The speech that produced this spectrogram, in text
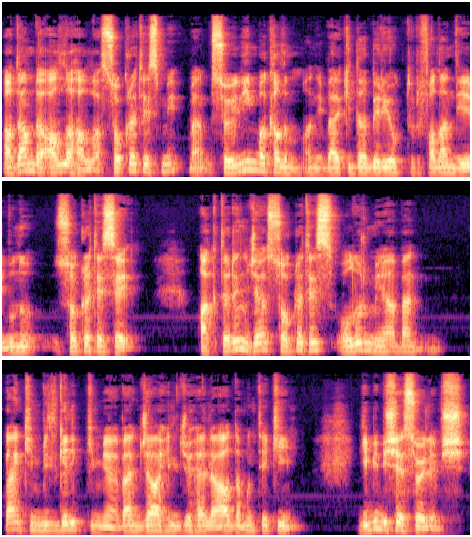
Adam da Allah Allah Sokrates mi? Ben söyleyeyim bakalım hani belki de haberi yoktur falan diye bunu Sokrates'e aktarınca Sokrates olur mu ya ben ben kim bilgelik kim ya ben cahil cühela adamın tekiyim gibi bir şey söylemiş.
